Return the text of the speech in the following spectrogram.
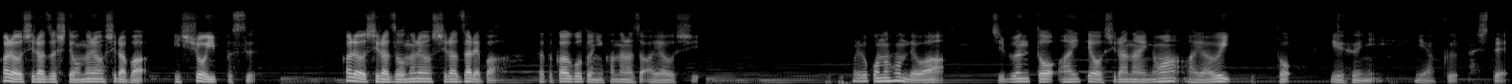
彼を知らずして己を知らば一生一夫す。彼を知らず己を知らざれば、戦うごとに必ず危うし。これをこの本では、自分と相手を知らないのは危ういというふうに意訳して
